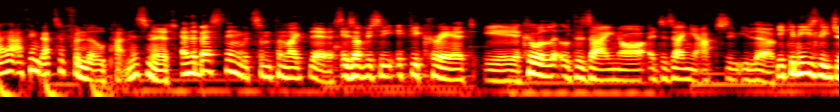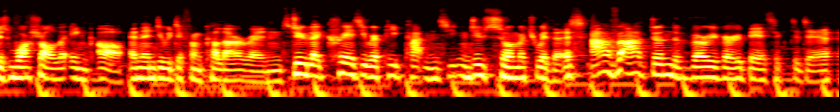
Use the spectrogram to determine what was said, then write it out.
I, I, think that's a fun little pattern, isn't it? And the best thing with something like this is obviously if you create a cool little design or a design you absolutely love, you can easily just wash all the ink off and then do a different color and do like crazy repeat patterns. You can do so much with it. I've, I've done the very, very basic today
